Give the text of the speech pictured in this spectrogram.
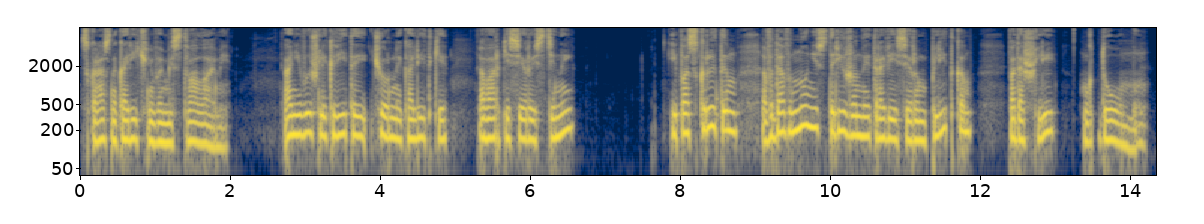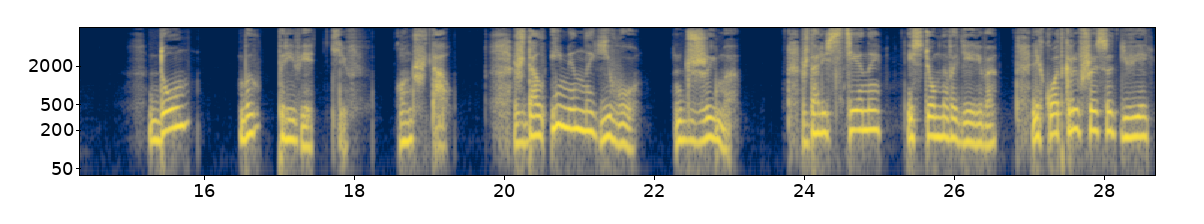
с красно-коричневыми стволами, они вышли к витой черной калитке в арке серой стены и по скрытым в давно не стриженной траве серым плиткам подошли к дому. Дом был приветлив. Он ждал. Ждал именно его, Джима. Ждали стены из темного дерева, легко открывшаяся дверь,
